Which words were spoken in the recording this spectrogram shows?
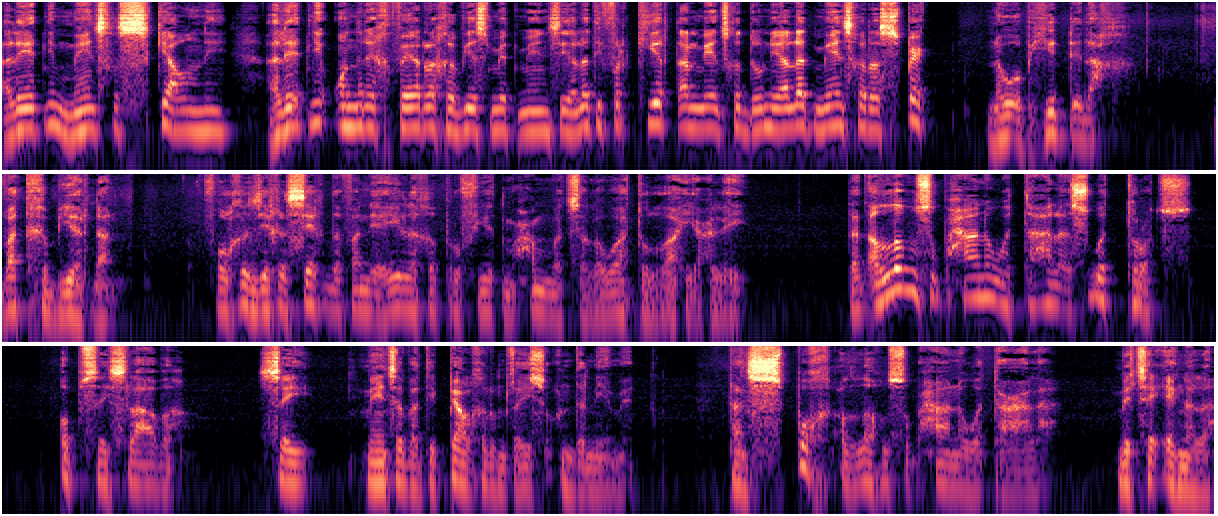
Hulle het nie mens geskel nie. Hulle het nie onregverdig gewees met mense. Hulle het nie verkeerd aan mens gedoen nie. Hulle het mens gerespek. Nou op hierdie dag, wat gebeur dan? Volgens die gesegde van die heilige profeet Mohammed sallallahu alayhi dat Allah subhanahu wa ta'ala so trots op sy slawe, sy mense wat die pelgrimsreis onderneem het. Dan spog Allah subhanahu wa ta'ala met sy engele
